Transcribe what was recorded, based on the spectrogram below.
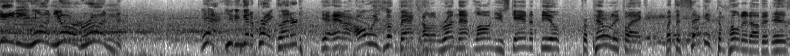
81-yard run. Yeah, you can get a break, Leonard. Yeah, and I always look back on a run that long, you scan the field for penalty flags. But the second component of it is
